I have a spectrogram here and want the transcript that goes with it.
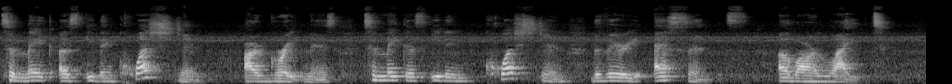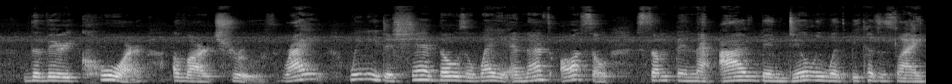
to make us even question our greatness, to make us even question the very essence of our light, the very core of our truth, right? We need to shed those away. And that's also something that I've been dealing with because it's like,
